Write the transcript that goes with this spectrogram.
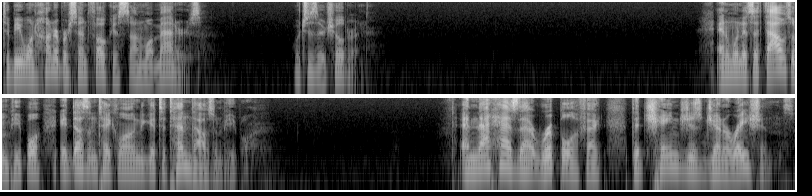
to be 100% focused on what matters, which is their children. And when it's a thousand people, it doesn't take long to get to 10,000 people. And that has that ripple effect that changes generations.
